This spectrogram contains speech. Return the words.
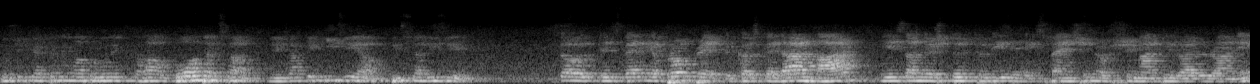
तो श्री चैतन्य महाप्रभु ने कहा बहुत अच्छा ये जाके कीजिए आप दीक्षा लीजिए So it's very appropriate because Gadadhar is understood to be the expansion of Srimati Radharani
